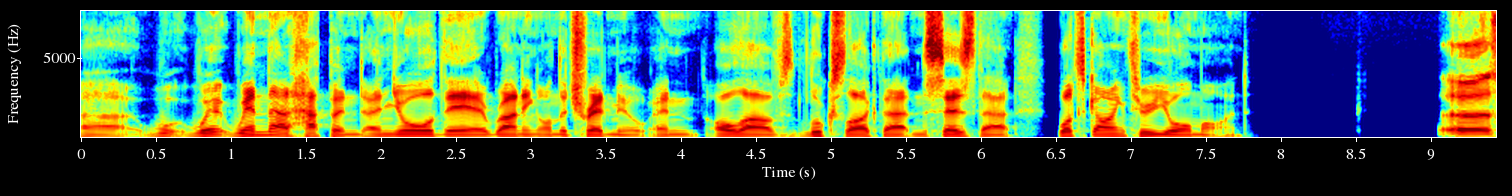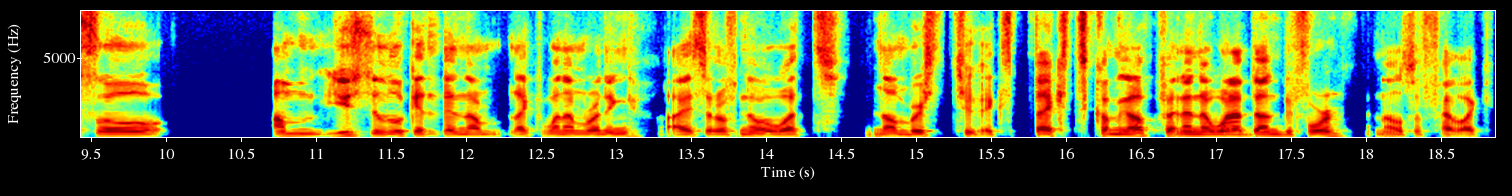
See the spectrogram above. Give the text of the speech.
Uh, w- when that happened, and you're there running on the treadmill, and Olav looks like that and says that, what's going through your mind? Uh, so I'm used to look at the number like when I'm running, I sort of know what numbers to expect coming up, and I know what I've done before, and I also have like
